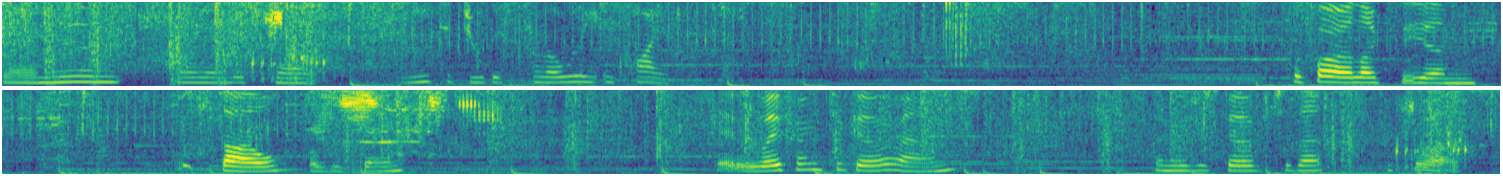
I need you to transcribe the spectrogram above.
Down here. Just. I need to do this slowly and quietly. So far, I like the um, style of this game. Okay, we wait for him to go around. Then we just go over to that grass.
